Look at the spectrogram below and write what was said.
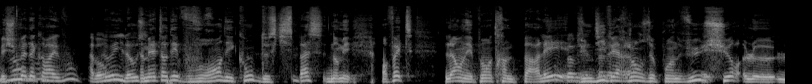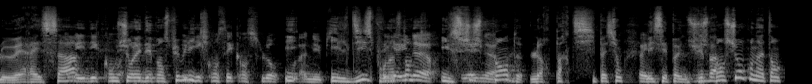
mais je suis pas d'accord avec vous. Ah bon oui, là aussi. mais attendez, vous vous rendez compte de ce qui se passe? Non mais en fait, là on n'est pas en train de parler d'une divergence de point de vue sur le, le RSA ou sur les dépenses publiques. Des conséquences lourdes pour la NUPS. Ils disent pour l'instant qu'ils suspendent leur participation. Mais c'est pas une suspension qu'on attend.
